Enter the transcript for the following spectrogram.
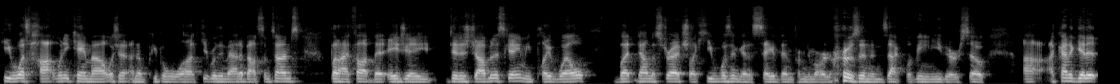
He was hot when he came out, which I know people uh, get really mad about sometimes. But I thought that AJ did his job in this game. He played well, but down the stretch, like he wasn't going to save them from DeMar DeRozan and Zach LaVine either. So uh, I kind of get it,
